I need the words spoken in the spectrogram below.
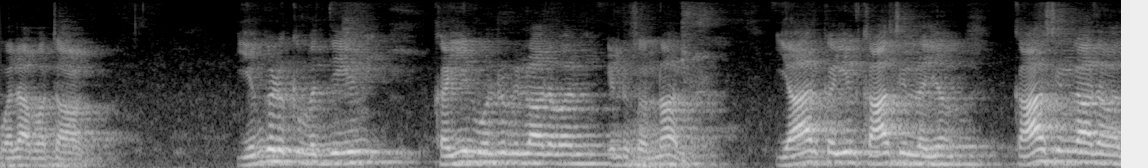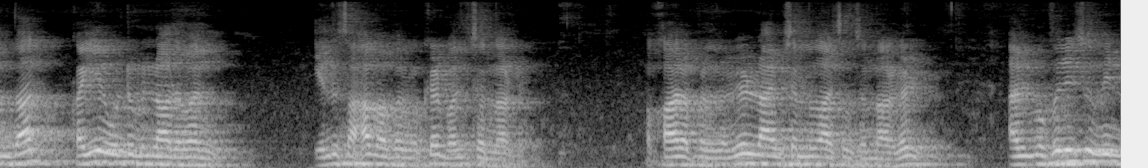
வலா மத்தான் எங்களுக்கு மத்தியில் கையில் ஒன்றுமில்லாதவன் என்று சொன்னால் யார் கையில் காசு இல்லையோ காசு இல்லாதவன் தான் கையில் ஒன்றுமில்லாதவன் என்று சகாபாபர்கள் பதில் சொன்னார்கள். அக்கால நவீல் செல்லதாசன் சொன்னார்கள் அல் முஃபரிசு மின்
